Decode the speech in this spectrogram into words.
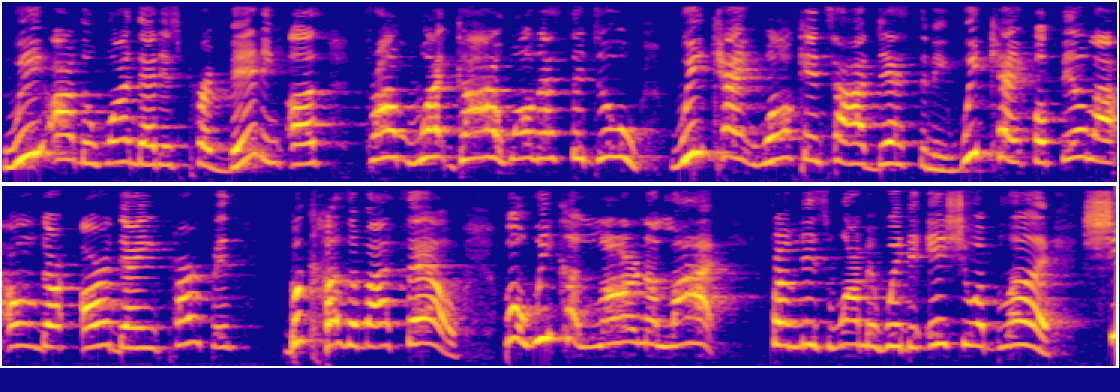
We are the one that is preventing us from what God wants us to do. We can't walk into our destiny. We can't fulfill our own ordained purpose because of ourselves. But we could learn a lot from this woman with the issue of blood. She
